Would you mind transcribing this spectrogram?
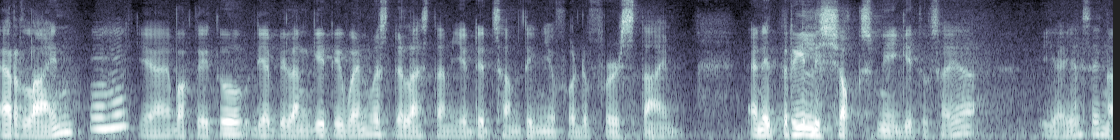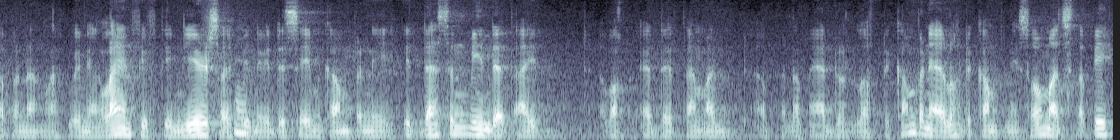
airline uh -huh. ya waktu itu dia bilang gitu when was the last time you did something new for the first time and it really shocks me gitu saya iya ya saya nggak pernah ngelakuin yang lain 15 years I've been with the same company it doesn't mean that I at that time I, apa namanya I don't love the company I love the company so much tapi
